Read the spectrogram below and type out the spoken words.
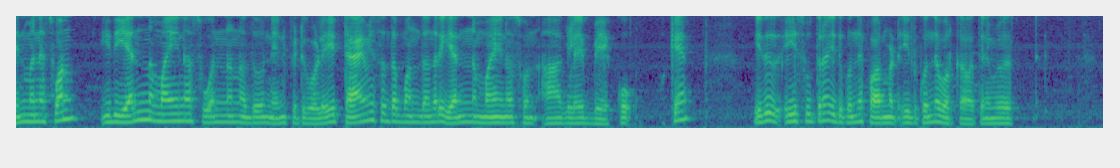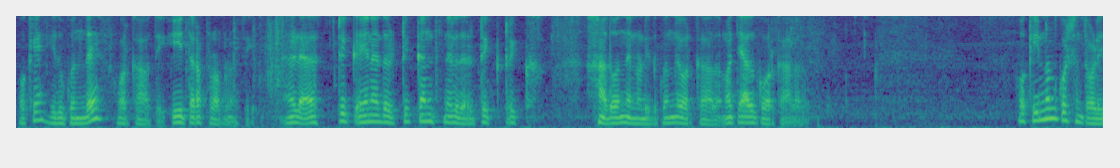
ಎನ್ ಮೈನಸ್ ಒನ್ ಇದು ಎನ್ ಮೈನಸ್ ಒನ್ ಅನ್ನೋದು ನೆನಪಿಟ್ಕೊಳ್ಳಿ. ಟೈಮ್ಸ್ ಅಂತ ಬಂತಂದರೆ ಎನ್ ಮೈನಸ್ ಒನ್ ಆಗಲೇಬೇಕು. ಓಕೆ ಇದು ಈ ಸೂತ್ರ ಇದಕ್ಕೊಂದೇ ಫಾರ್ಮೆಟ್ ಇದಕ್ಕೊಂದೇ ವರ್ಕ್ ಆಗುತ್ತೆ. ನಿಮಗೆ ಓಕೆ ಇದಕ್ಕೊಂದೇ ವರ್ಕ್ ಆಗುತ್ತೆ. ಈ ಥರ ಪ್ರಾಬ್ಲಮ್ಸಿಗೆ ಟ್ರಿಕ್ ಏನಾದರೂ ಟ್ರಿಕ್ ಅಂತ ಹೇಳಿದರೆ ಟ್ರಿಕ್ ಟ್ರಿಕ್ ಅದೊಂದೇ ನೋಡಿ, ಇದಕ್ಕೊಂದೇ ವರ್ಕ್ ಆಗೋದು. ಮತ್ತು ಯಾವುದಕ್ಕೂ ವರ್ಕ್ ಆಗೋದು? ಓಕೆ ಇನ್ನೊಂದು ಕ್ವಶನ್ ತೊಗೊಳ್ಳಿ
